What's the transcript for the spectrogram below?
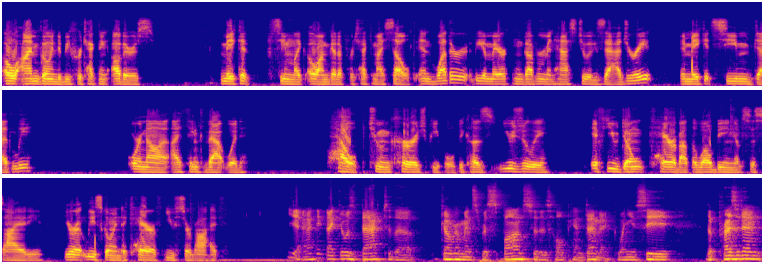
oh, I'm going to be protecting others make it seem like, oh, I'm going to protect myself. And whether the American government has to exaggerate and make it seem deadly or not, I think that would help to encourage people because usually if you don't care about the well-being of society, you're at least going to care if you survive. Yeah, and I think that goes back to the government's response to this whole pandemic. When you see the president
